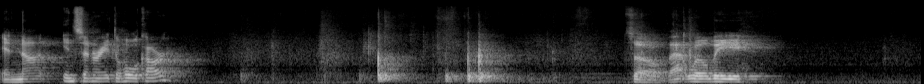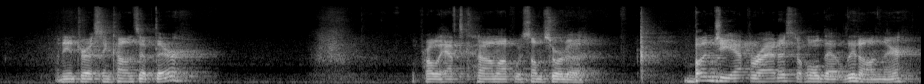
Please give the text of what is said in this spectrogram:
and not incinerate the whole car. So that will be an interesting concept there. We'll probably have to come up with some sort of bungee apparatus to hold that lid on there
